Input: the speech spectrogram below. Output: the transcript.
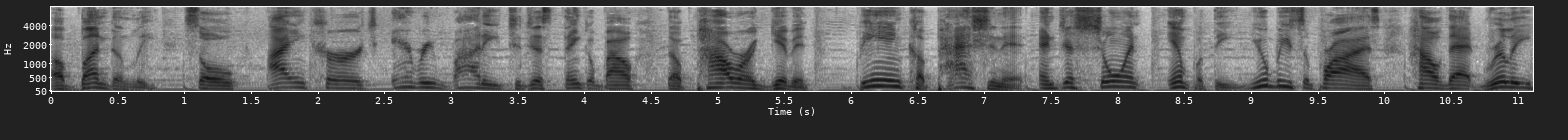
abundantly. So I encourage everybody to just think about the power of giving. Being compassionate and just showing empathy. You'll be surprised how that really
